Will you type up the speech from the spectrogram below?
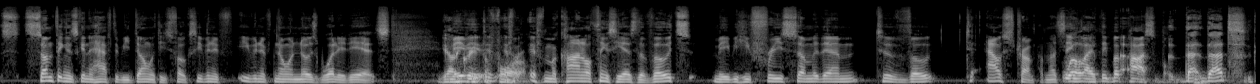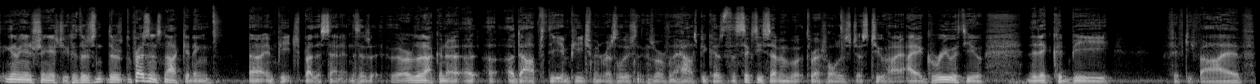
something is going to have to be done with these folks, even if even if no one knows what it is. You to create the if, forum. If, if McConnell thinks he has the votes, maybe he frees some of them to vote to oust Trump. I'm not saying well, likely, but possible. That, that's going to be an interesting issue because there's, there's, the president's not getting uh, impeached by the Senate, or they're not going to uh, uh, adopt the impeachment resolution that comes over from the House because the 67 vote threshold is just too high. I agree with you that it could be 55,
